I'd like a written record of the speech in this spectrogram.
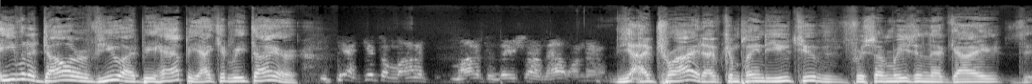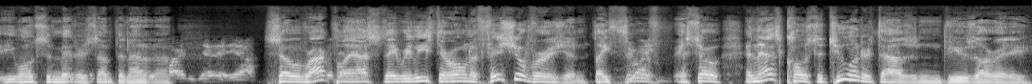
Even a dollar a view, I'd be happy. I could retire. Yeah, get some monet- monetization on that one, man. Yeah, I've tried. I've complained to YouTube for some reason. That guy he won't submit or something. I don't It's know. hard to get it, yeah. So Rock Palast, they released their own official version, like through. So, and that's close to two hundred thousand views already.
